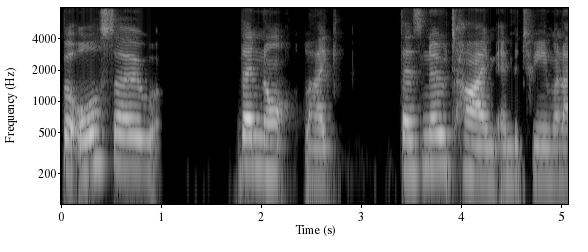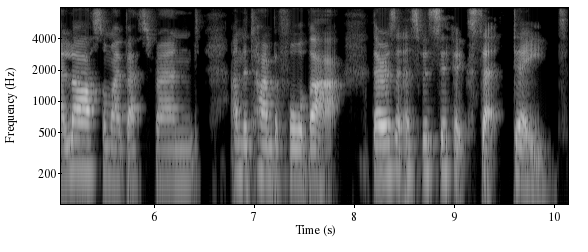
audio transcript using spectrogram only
but also they're not like there's no time in between when I last saw my best friend and the time before that. There isn't a specific set date.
